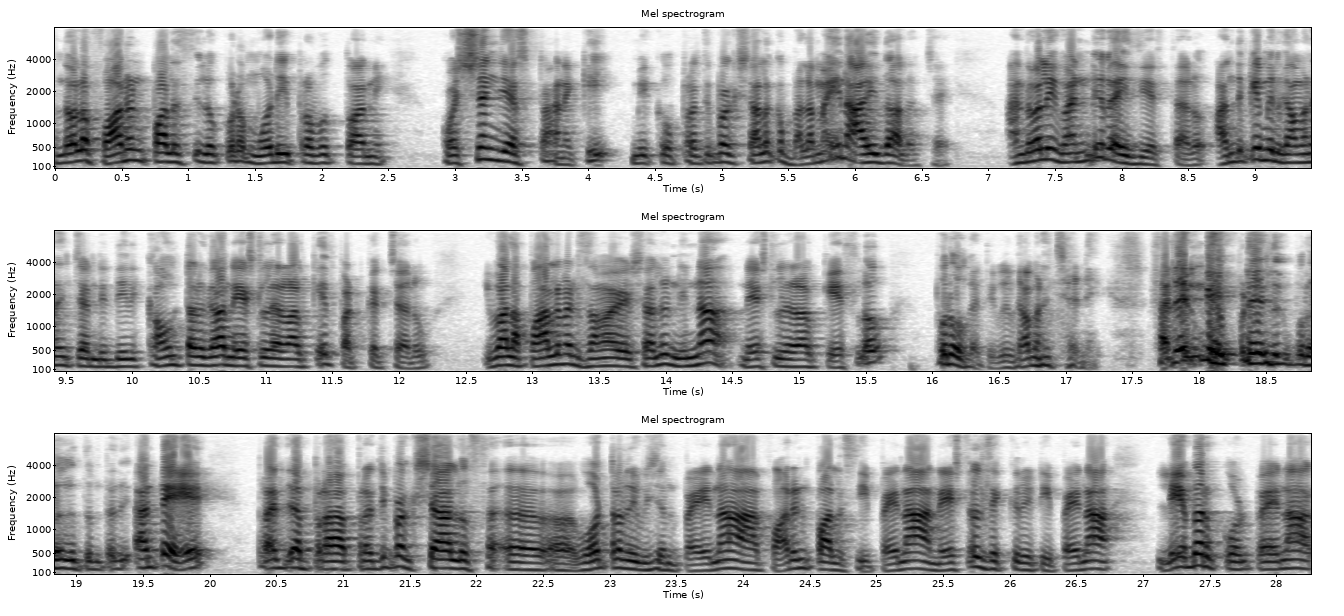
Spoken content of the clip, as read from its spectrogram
అందువల్ల ఫారెన్ పాలసీలో కూడా మోడీ ప్రభుత్వాన్ని క్వశ్చన్ చేయడానికి మీకు ప్రతిపక్షాలకు బలమైన ఆయుధాలు వచ్చాయి. అందువల్ల ఇవన్నీ రైజ్ చేస్తారు. అందుకే మీరు గమనించండి దీనికి కౌంటర్గా నేషనల్ హెరాల్డ్ కేసు పట్టుకొచ్చారు. ఇవాళ పార్లమెంట్ సమావేశాలు నిన్న నేషనల్ హెరాల్డ్ కేసులో పురోగతి. మీరు గమనించండి. సడన్గా ఇప్పుడు ఎందుకు పురోగతి ఉంటుంది? అంటే ప్రతిపక్షాలు స- ఓటర్ రివిజన్ పైన ఫారిన్ పాలసీ పైన నేషనల్ సెక్యూరిటీ పైన లేబర్ కోడ్ పైన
